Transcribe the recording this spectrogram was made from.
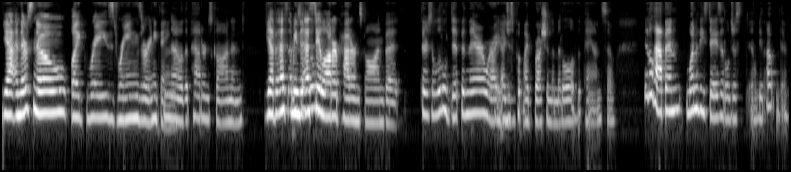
Yeah, and there's no like raised rings or anything. No, the pattern's gone, and Yeah, the S- I mean the Estee Lauder pattern's gone, but there's a little dip in there where I, I Mm-hmm. just put my brush in the middle of the pan. So it'll happen. One of these days, it'll just it'll be oh there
